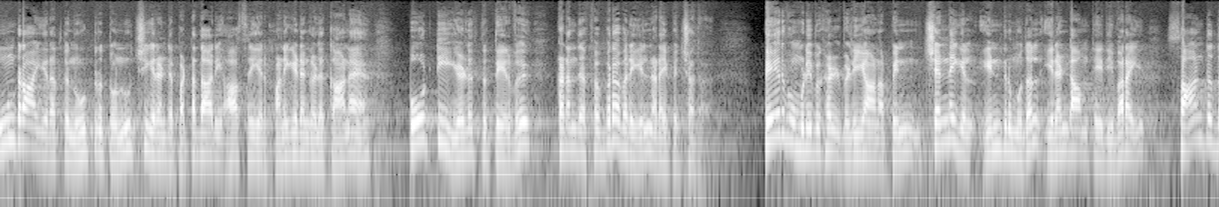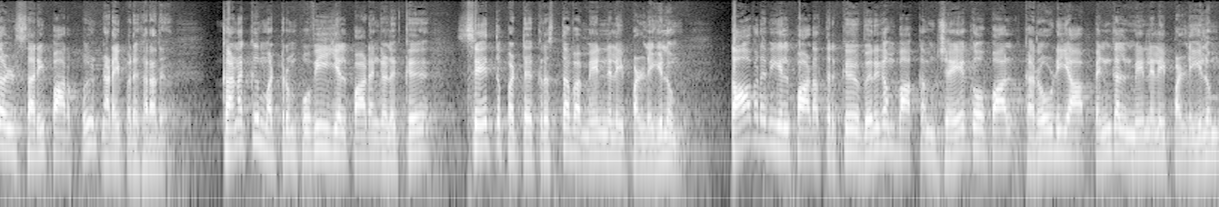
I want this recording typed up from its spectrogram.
மூன்றாயிரத்து நூற்று தொன்னூற்றி இரண்டு பட்டதாரி ஆசிரியர் பணியிடங்களுக்கான போட்டி எழுத்துத் தேர்வு கடந்த பிப்ரவரியில் நடைபெற்றது. தேர்வு முடிவுகள் வெளியான பின் சென்னையில் இன்று முதல் இரண்டாம் தேதி வரை சான்றிதழ் சரிபார்ப்பு நடைபெறுகிறது. கணக்கு மற்றும் புவியியல் பாடங்களுக்கு சேத்துப்பட்டு கிறிஸ்தவ மேல்நிலைப் பள்ளியிலும் தாவரவியல் பாடத்திற்கு விருகம்பாக்கம் ஜெயகோபால் கரோடியா பெண்கள் மேல்நிலைப் பள்ளியிலும்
